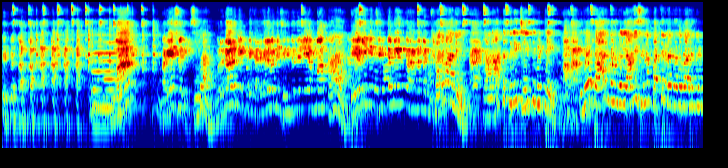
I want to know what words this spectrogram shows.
அம்மா மகேஸ்வரி ஒரு நாள் நீ இப்படி கலகலவென்று சிரித்தது இல்லையா அம்மா தேவி நீ சிரித்தமேன் காரணம் என்ன பகவானே ஆ. நான் ஆட்டத்திலே ஜெயித்து விட்டேன். இதோ பாருங்கள் உங்கள் யானை சின்னம் பட்டு கிடக்கிறது பாருங்கள்.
